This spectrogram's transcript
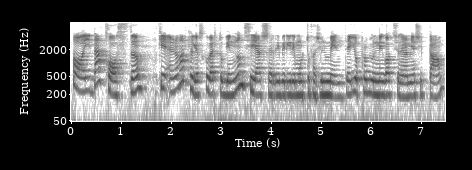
Poi da Cost che è una marca che ho scoperto che non si riesce a reperire molto facilmente io ho proprio un negozio nella mia città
